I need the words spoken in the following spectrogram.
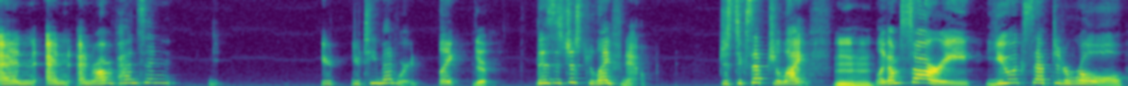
and and and Robert Pattinson, you're you're Team Edward. Like, Yep. this is just your life now. Just accept your life. Mm-hmm. Like, I'm sorry, you accepted a role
